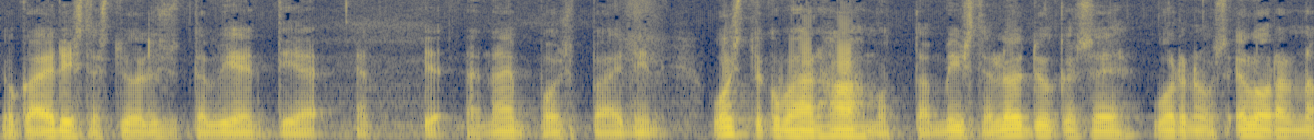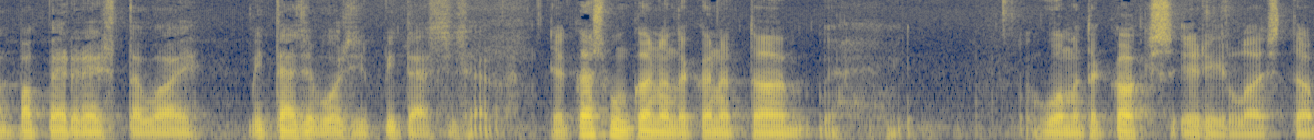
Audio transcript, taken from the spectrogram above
joka edistäisi työllisyyttä, vientiä ja, näin poispäin. Niin voisitteko vähän hahmottaa, mistä löytyykö se vuodenous Elorannan papereista vai mitä se voisi pitää sisällä? Ja kasvun kannalta kannattaa huomata kaksi erilaista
